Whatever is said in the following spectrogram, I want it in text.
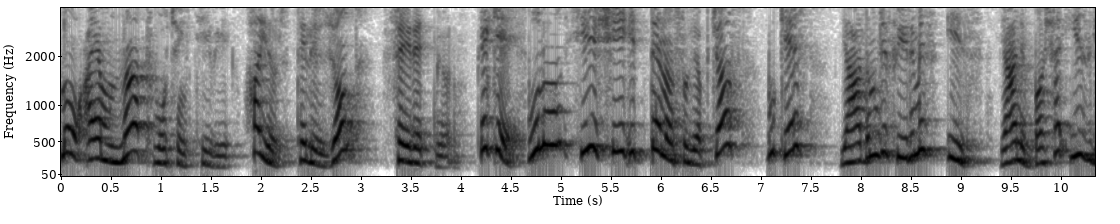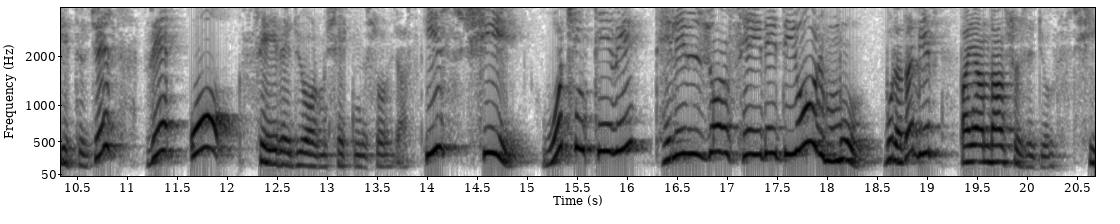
no, I am not watching TV. Hayır, televizyon seyretmiyorum. Peki bunu he, she, it'te nasıl yapacağız? Bu kez yardımcı fiilimiz is. Yani başa is getireceğiz ve o seyrediyor mu şeklinde soracağız. Is she watching TV? Televizyon seyrediyor mu? Burada bir bayandan söz ediyoruz. She.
